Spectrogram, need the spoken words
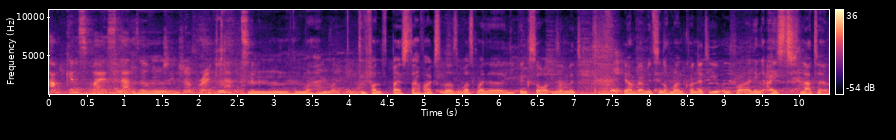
Pumpkin Spice Latte und Gingerbread Latte. Mm, Von, bei Starbucks oder sowas meine Lieblingssorten so mit. Ja, wir haben jetzt hier nochmal ein Cornetti und vor allen Dingen Eist Latte,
